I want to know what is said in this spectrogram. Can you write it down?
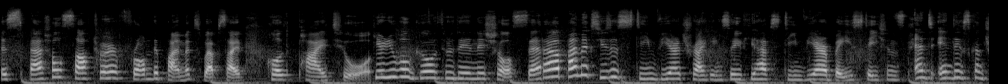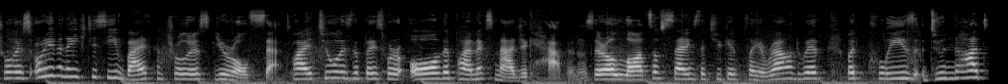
the special software from the Pimax website called PiTool. Here you will go through the initial setup. Pimax uses SteamVR tracking, so if you have SteamVR base stations and index controllers or even HTC Vive controllers, you're all set. PiTool is the place where all the Pimax magic happens. There are lots of settings that you can play around with, but please do not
